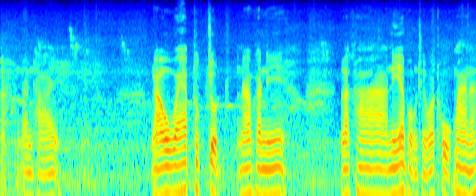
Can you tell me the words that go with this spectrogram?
อะด้านท้าย เงาแวบทุกจุดนะครับคันนี้ราคานี้ผมถือว่าถูกมากนะ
